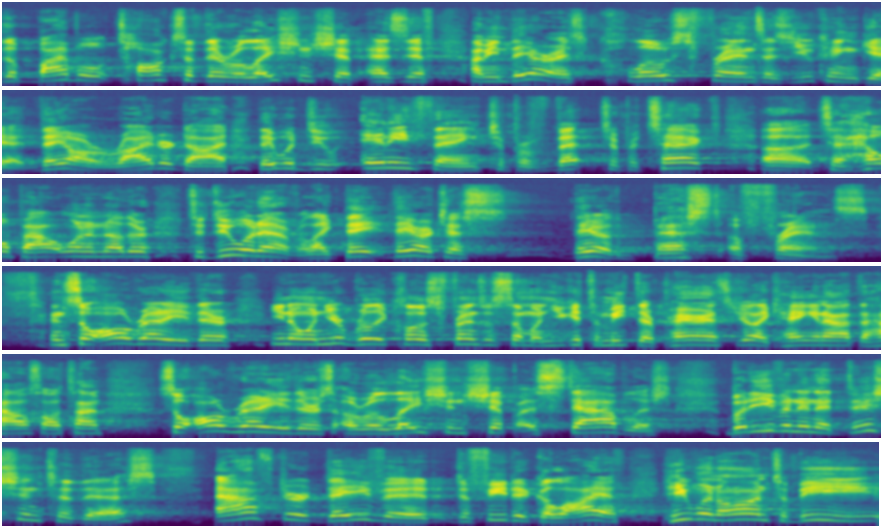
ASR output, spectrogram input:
the Bible talks of their relationship as if, I mean, they are as close friends as you can get. They are ride or die. They would do anything to, prevent, to protect, uh, to help out one another, to do whatever. Like they, they are just, they are the best of friends. And so already they're, you know, when you're really close friends with someone, you get to meet their parents, you're like hanging out at the house all the time. So already there's a relationship established. But even in addition to this, after David defeated Goliath, he went on to be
